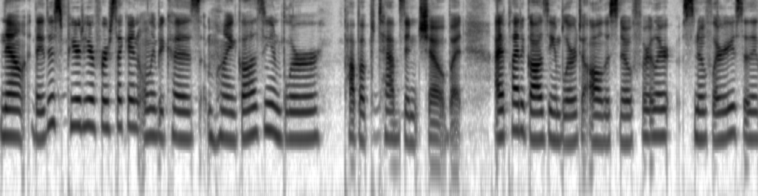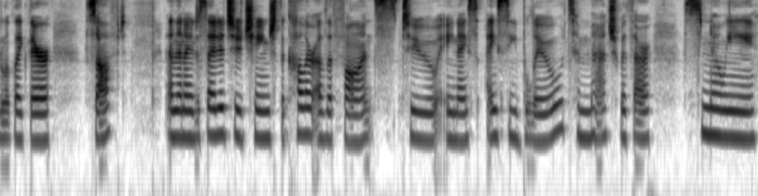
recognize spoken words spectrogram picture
Now, they disappeared here for a second only because my Gaussian blur pop-up tabs didn't show, but I applied a Gaussian blur to all the snow, flur snow flurries so they look like they're soft. And then I decided to change the color of the fonts to a nice icy blue to match with our snowy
